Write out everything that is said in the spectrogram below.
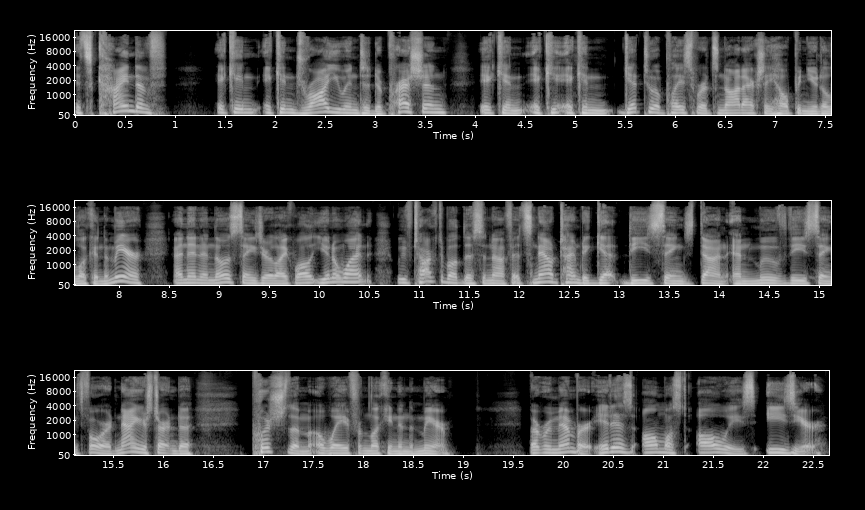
It's kind of it can it can draw you into depression. It can it can it can get to a place where it's not actually helping you to look in the mirror. And then in those things you're like well you know what? We've talked about this enough. It's now time to get these things done and move these things forward. Now you're starting to push them away from looking in the mirror. But remember it is almost always easier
